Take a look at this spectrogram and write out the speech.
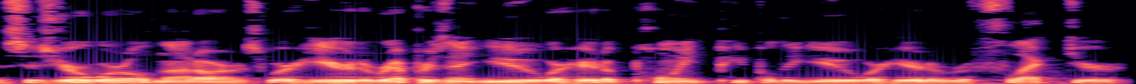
This is your world, not ours. We're here to represent you. We're here to point people to you. We're here to reflect your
